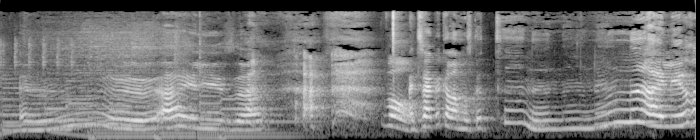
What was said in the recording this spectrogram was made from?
Uh, ai, Elisa. Bom, Sabe aquela música? A Elisa,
